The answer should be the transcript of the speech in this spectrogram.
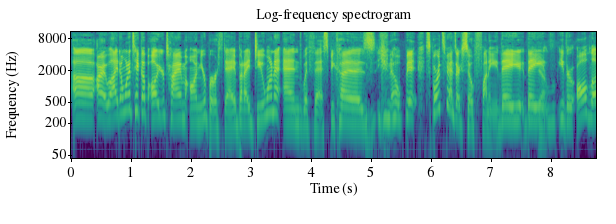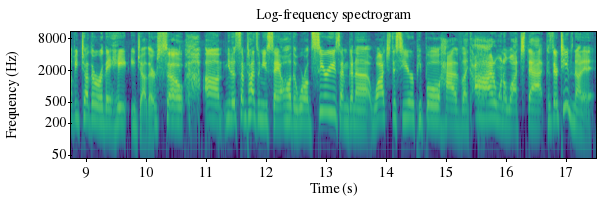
Uh, all right. Well, I don't want to take up all your time on your birthday, but I do want to end with this because mm-hmm. you know, bit, sports fans are so funny. They they yeah. either all love each other or they hate each other. So, um, you know, sometimes when you say, "Oh, the World Series, I'm gonna watch this year," people have like, "Oh, I don't want to watch that" because their team's not in it.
